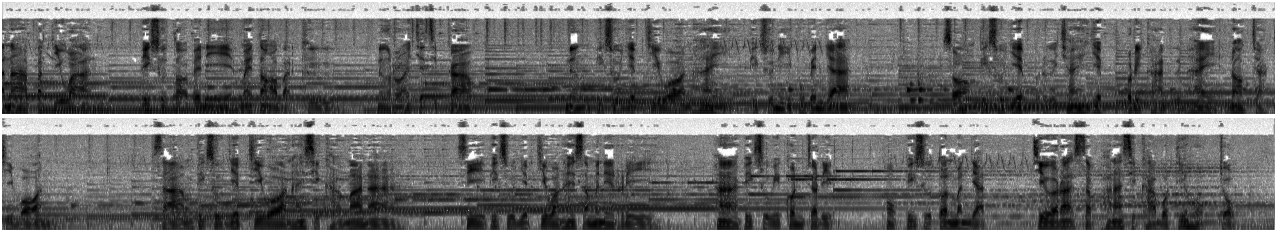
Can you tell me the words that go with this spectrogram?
อนาปฏิวานภิกษุต่อไปนี้ไม่ต้องอบัตคือ 179 1. ภิกษุเย็บจีวรให้ภิกษุณีผู้เป็นญาติ 2. ภิกษุเย็บหรือใช้ให้เย็บบริการอื่นให้นอกจากจีวร 3. ภิกษุเย็บจีวรให้สิกขามานา 4. ภิกษุเย็บจีวรให้สัมมเนรี 5. ภิกษุวิกลจริต 6. ภิกษุต้นบัญญัติจิวรสัพพนาสิกขาบทที่ 6 จบ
